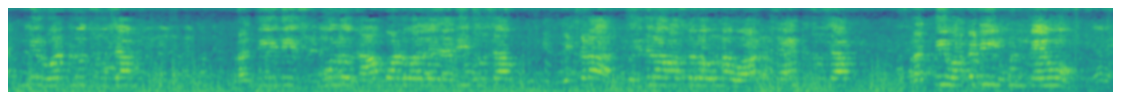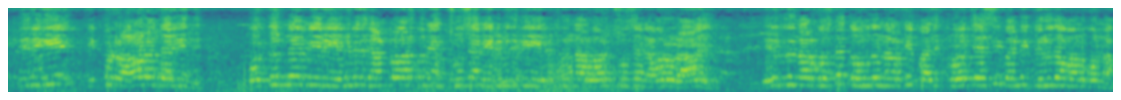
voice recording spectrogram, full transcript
అన్ని రోడ్లు చూసాం. ప్రతిదీ స్కూల్ కాంపౌండ్ వల్ల అది చూసాం. ఇక్కడ శిథిలావస్థలో ఉన్న వాటర్ ట్యాంక్ చూసాం. ప్రతి ఒక్కటి ఇప్పుడు మేము తిరిగి ఇప్పుడు రావడం జరిగింది. పొద్దున్నే మీరు ఎనిమిది గంటల వరకు నేను చూశాను. ఎనిమిదికి ఎనిమిదిన్నర వరకు చూశాను. ఎవరు రాలేదు. ఎనిమిదిన్నరకు వస్తే తొమ్మిదిన్నరకి పది క్లోజ్ చేసి ఇవన్నీ తిరుగుదాం అనుకున్నా.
